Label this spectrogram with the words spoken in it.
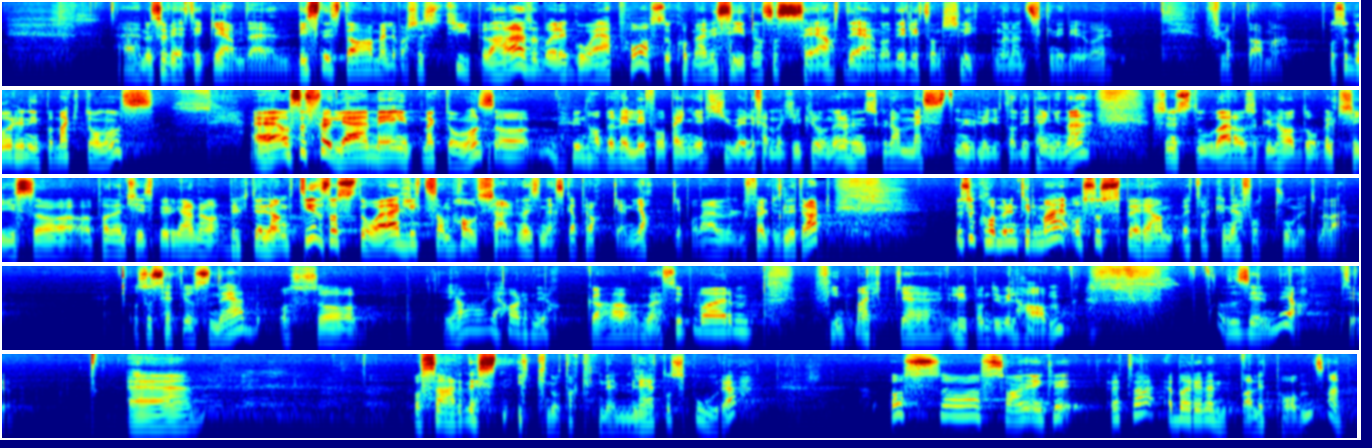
Eh, men så vet ikke jeg om det er en businessdame eller hva slags type det her er. Så bare går jeg på, så kommer jeg ved siden av og ser jeg at det er en av de litt sånn slitne menneskene i byen vår. Flott dame. Og Så går hun inn på McDonald's. Eh, og Så følger jeg med inn på McDonald's, og hun hadde veldig få penger. 20 eller 25 kroner, og hun skulle ha mest mulig ut av de pengene. Så hun sto der og skulle ha dobbelt cheese og, og på den cheeseburgeren og brukte lang tid. Så står jeg litt sånn halvskjelven liksom jeg skal prakke en jakke på det. Det føltes litt rart. Men så kommer hun til meg, og så spør jeg om vet du hva, kunne jeg fått to minutter med deg. Og så setter vi oss ned, og så Ja, jeg har den jakka, og den er supervarm. Fint merke. Lurer på om du vil ha den. Og så sier hun ja. sier hun. Eh, og så er det nesten ikke noe takknemlighet å spore. Og så sa hun egentlig vet du hva, jeg bare venta litt på den. sa han.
